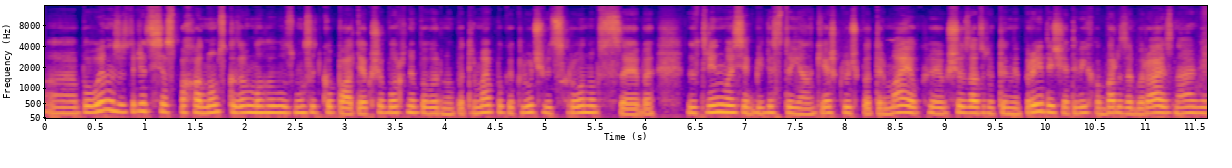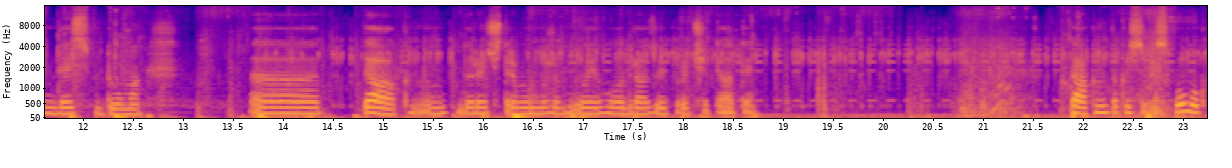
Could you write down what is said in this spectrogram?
Е, Повинен зустрітися з паханом, сказав, могилу змусить копати. Якщо борг не поверну, потримай поки ключ від схорону в себе. Зустрінемося біля стоянки. Я ж ключ потримаю. Якщо завтра ти не прийдеш, я твій хабар забираю, знаю він десь вдома. Е, так, ну, до речі, треба може було його одразу і прочитати. Так, ну такий собі сховок.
